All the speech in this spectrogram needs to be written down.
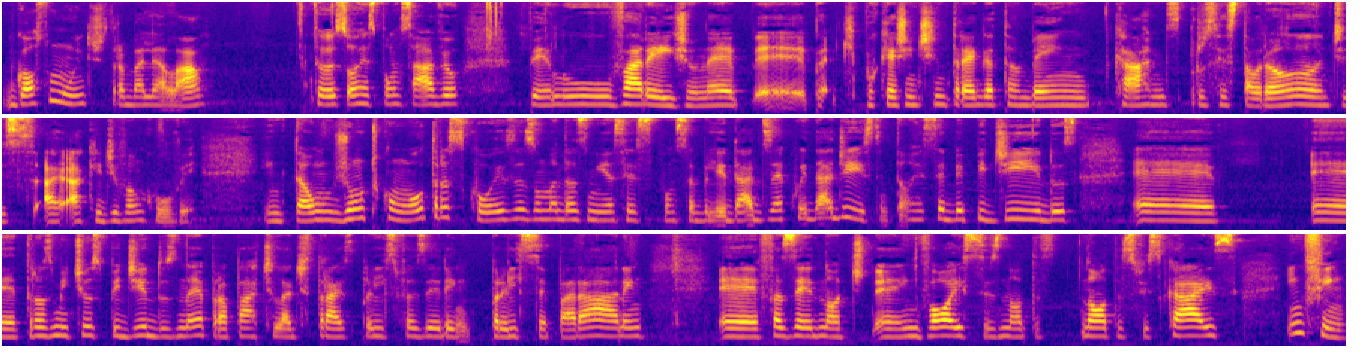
gosto muito de trabalhar lá. Então eu sou responsável pelo varejo, né? É, porque a gente entrega também carnes para os restaurantes aqui de Vancouver. Então, junto com outras coisas, uma das minhas responsabilidades é cuidar disso. Então, receber pedidos, é, é, transmitir os pedidos, né, para a parte lá de trás para eles fazerem, para eles separarem, é, fazer not, é, invoices, notas, notas fiscais, enfim.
